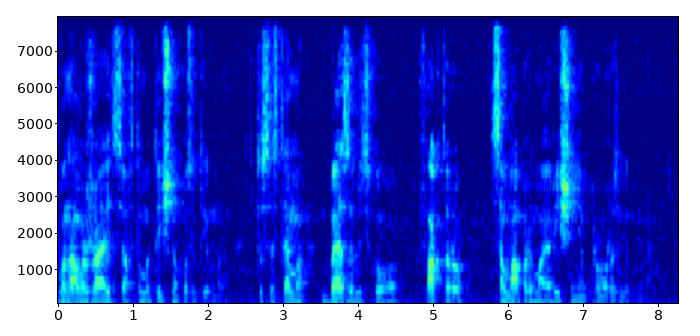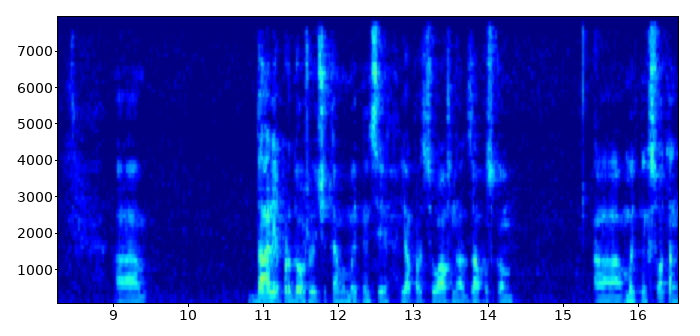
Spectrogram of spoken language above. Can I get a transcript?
вона вважається автоматично позитивною. Тобто система без людського фактору сама приймає рішення про розмитнення. Далі, продовжуючи тему митниці, я працював над запуском митних сотен,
